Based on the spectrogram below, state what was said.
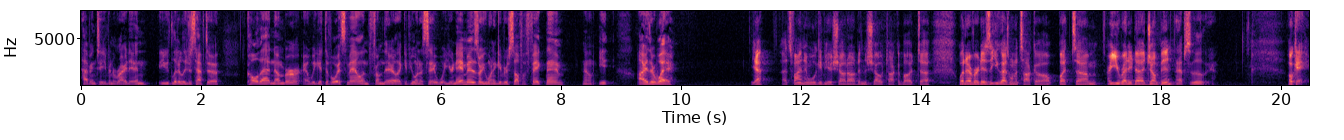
having to even write in. You literally just have to call that number, and we get the voicemail. And from there, like if you want to say what your name is, or you want to give yourself a fake name, you know, e- either way. Yeah, that's fine, and we'll give you a shout out in the show. Talk about uh, whatever it is that you guys want to talk about. But um, are you ready to jump in? Absolutely. Okay,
